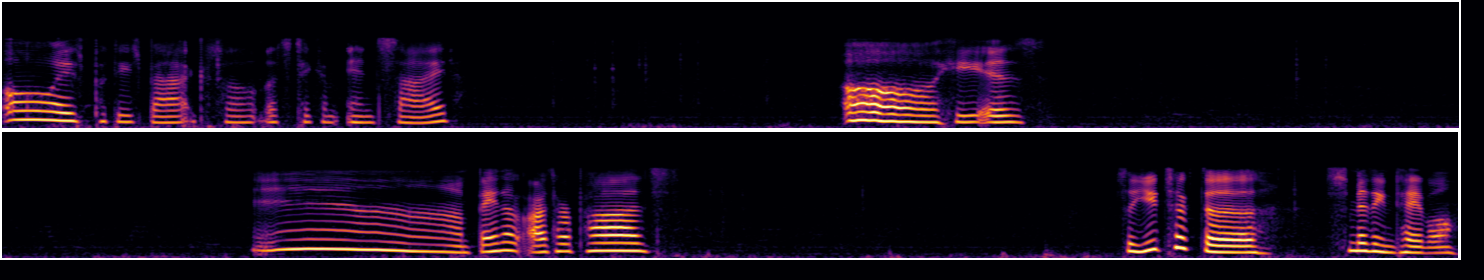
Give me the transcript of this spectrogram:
always put these back. So let's take them inside. Oh, he is. Yeah, of Arthropods. So you took the smithing table.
